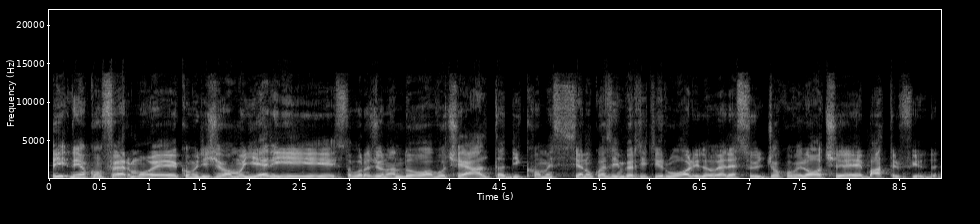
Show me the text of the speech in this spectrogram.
Sì, io confermo e come dicevamo ieri stavo ragionando a voce alta di come siano quasi invertiti i ruoli dove adesso il gioco veloce è Battlefield.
